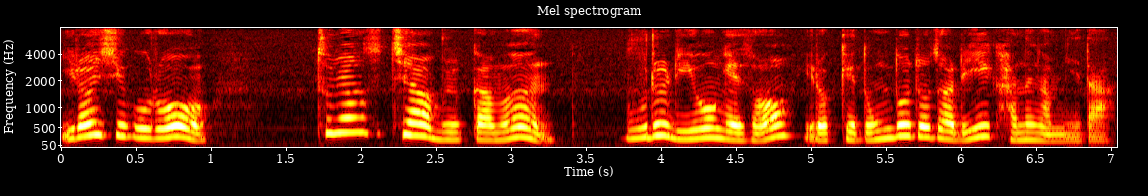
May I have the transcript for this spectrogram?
이런 식으로 투명 수채화 물감은 물을 이용해서 이렇게 농도 조절이 가능합니다.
